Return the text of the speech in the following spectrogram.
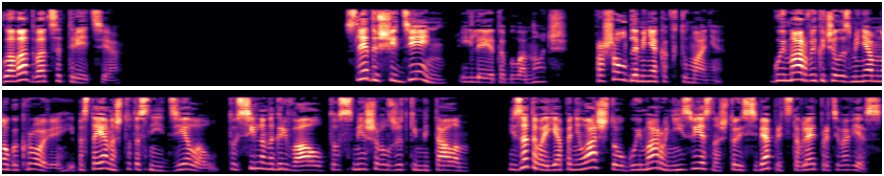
Глава двадцать третья Следующий день, или это была ночь, прошел для меня как в тумане. Гуймар выкачал из меня много крови и постоянно что-то с ней делал, то сильно нагревал, то смешивал жидким металлом. Из этого я поняла, что Гуймару неизвестно, что из себя представляет противовес.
